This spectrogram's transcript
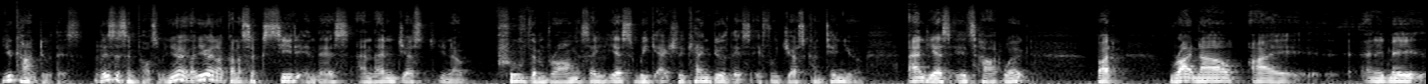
you can't do this. Mm. This is impossible. You're, you're not going to succeed in this, and then just you know prove them wrong and say yes, we actually can do this if we just continue. And yes, it's hard work, but right now I and it may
